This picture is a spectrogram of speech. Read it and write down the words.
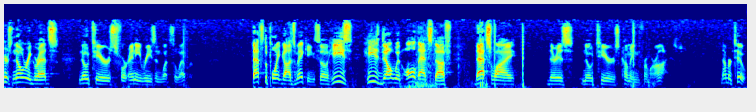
There's no regrets, no tears for any reason whatsoever. That's the point God's making. So He's, He's dealt with all that stuff. That's why there is no tears coming from our eyes. Number two,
